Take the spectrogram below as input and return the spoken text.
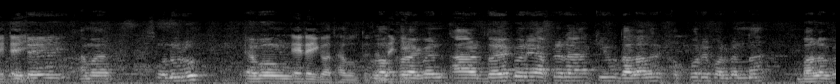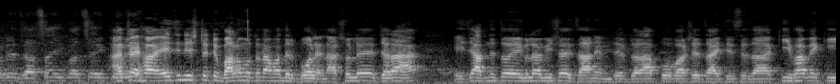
এটাই। আমার অনুরোধ এবং এটাই কথা বলতেছেন লক্ষ্য রাখবেন। আর দয়া করে আপনারা কেউ দালালের খপ্পরে পড়বেন না। ভালো করে যাচাই বাছাই আচ্ছা হ্যাঁ এই জিনিসটা একটু ভালো মতন আমাদের বলেন। আসলে যারা এই যে আপনি তো এগুলা বিষয়ে জানেন যে যারা প্রবাসে যাইতেছে যারা কীভাবে কি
